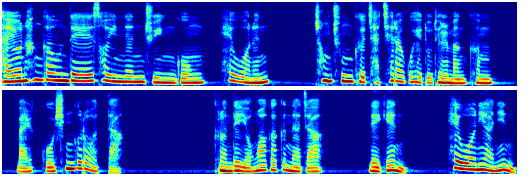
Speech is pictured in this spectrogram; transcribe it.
자연 한가운데에 서 있는 주인공 해원은 청춘 그 자체라고 해도 될 만큼 맑고 싱그러웠다. 그런데 영화가 끝나자 내겐 해원이 아닌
